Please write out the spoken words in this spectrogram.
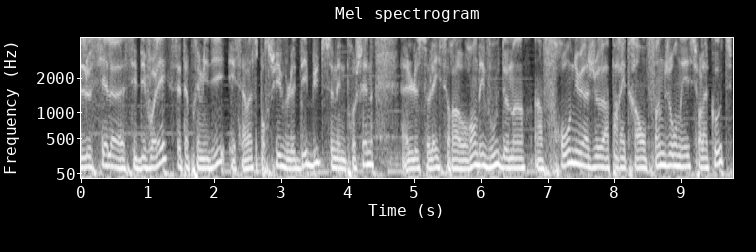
Le ciel s'est dévoilé cet après-midi et ça va se poursuivre le début de semaine prochaine. Le soleil sera au rendez-vous demain. Un front nuageux apparaîtra en fin de journée sur la côte.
